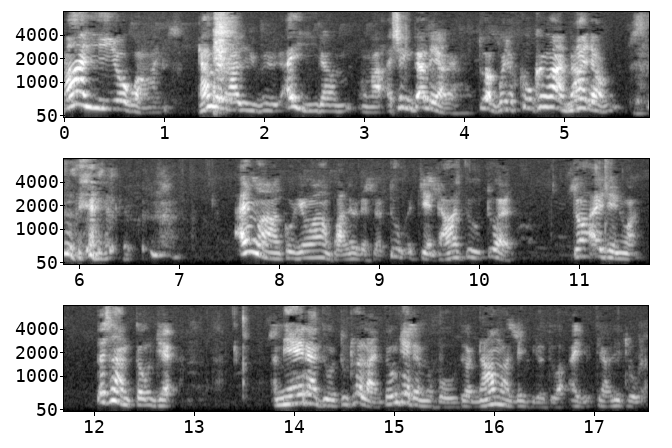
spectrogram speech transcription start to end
ငါရီရောကွာဒါမဲ့ငါရီအဲ့ရီတာငါအချိန်တက်နေရတယ်သူကကိုကိုခင်းကနားကြောင်အဲ့မှာကိုကင်းကဘာလုပ်လဲဆိုတော့သူ့အကျင့်ဒါသူ့အတွ က်ကျွန်တော်အဲ့ချိန်ကတက်ဆန်၃ချက်အမြဲတမ်းသူသူထွက်လာရင်သုံးချက်တည်းမဟုတ်ဘူးသူကနားမှာလိတ်ပြီးတော့သူကအဲ့ဒီတရားလေးထိုးတာ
